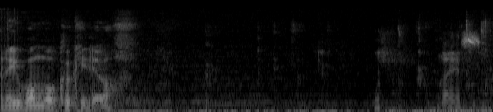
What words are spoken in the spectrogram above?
I need one more cookie though.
